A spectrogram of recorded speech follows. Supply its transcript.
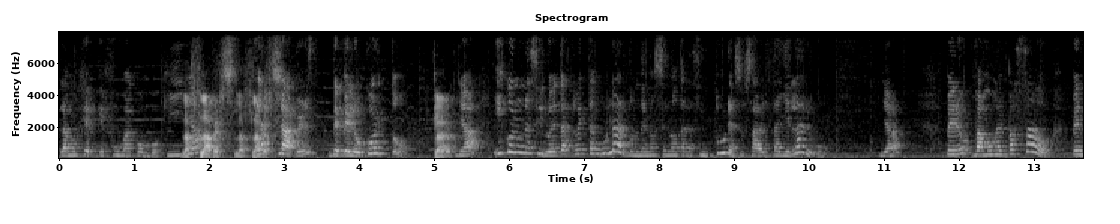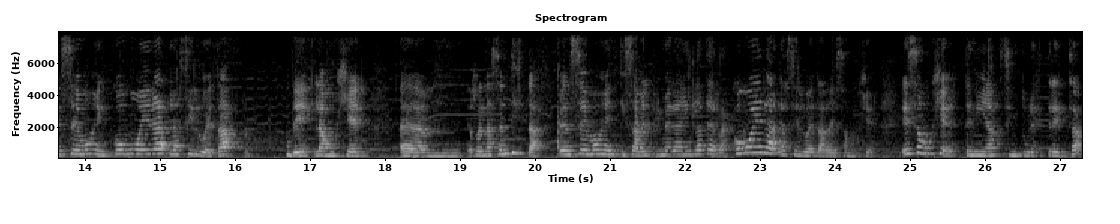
la mujer que fuma con boquilla, Las flappers, las las flappers. flappers de pelo corto, Claro. ¿ya? Y con una silueta rectangular donde no se nota la cintura, se usaba el talle largo, ¿ya? Pero vamos al pasado, pensemos en cómo era la silueta de la mujer em, renacentista. Pensemos en Isabel I de Inglaterra. ¿Cómo era la silueta de esa mujer? Esa mujer tenía cintura estrecha,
